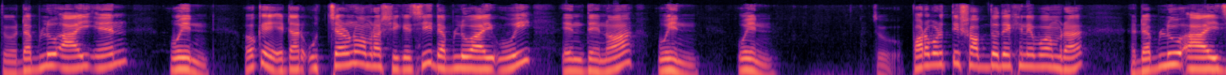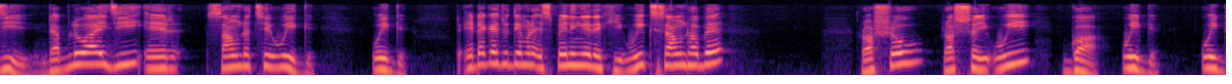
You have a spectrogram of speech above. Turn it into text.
তো W I N win okay এটার উচ্চারণও আমরা শিখেছি ডাব্লিউ আই উই এন তে ন উইন উইন তো পরবর্তী শব্দ দেখে নেব আমরা। W I G W I G এর সাউন্ড হচ্ছে উইগ উইগ তো এটাকে যদি আমরা স্পেলিংয়ে দেখি উইক সাউন্ড হবে রস্যৌ রস্যই উই, গ, উইগ উইগ.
